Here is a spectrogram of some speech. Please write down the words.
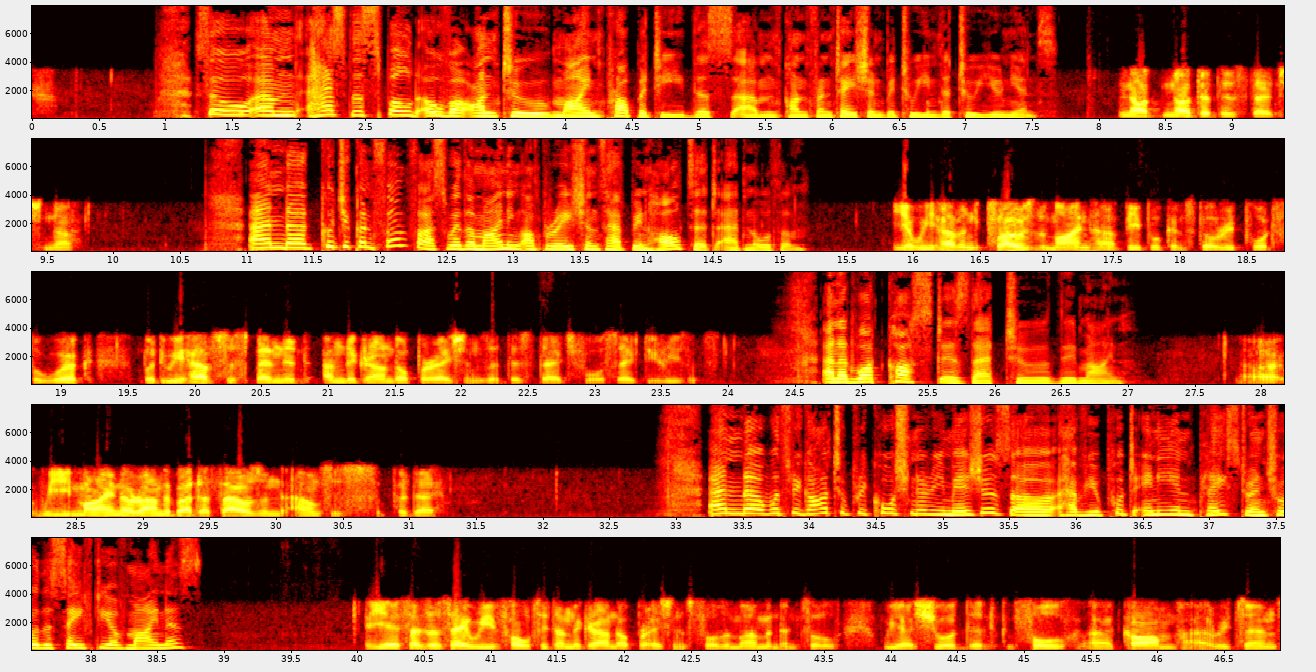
So, um, has this spilled over onto mine property? This um, confrontation between the two unions? Not, not at this stage. No. And uh, could you confirm for us whether mining operations have been halted at Northam? Yeah, we haven't closed the mine. Uh, people can still report for work, but we have suspended underground operations at this stage for safety reasons. And at what cost is that to the mine? Uh, we mine around about a thousand ounces per day. And uh, with regard to precautionary measures, uh, have you put any in place to ensure the safety of miners? Yes, as I say, we've halted underground operations for the moment until we are assured that full uh, calm uh, returns.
